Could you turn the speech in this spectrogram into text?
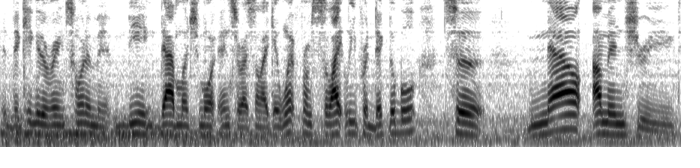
the King of the Ring tournament being that much more interesting. Like it went from slightly predictable to now I'm intrigued.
